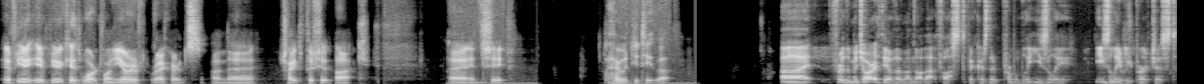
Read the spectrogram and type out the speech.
if you if your kids worked one of your records and uh, tried to push it back uh, into shape, how would you take that? Uh, for the majority of them, I'm not that fussed because they're probably easily easily repurchased.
